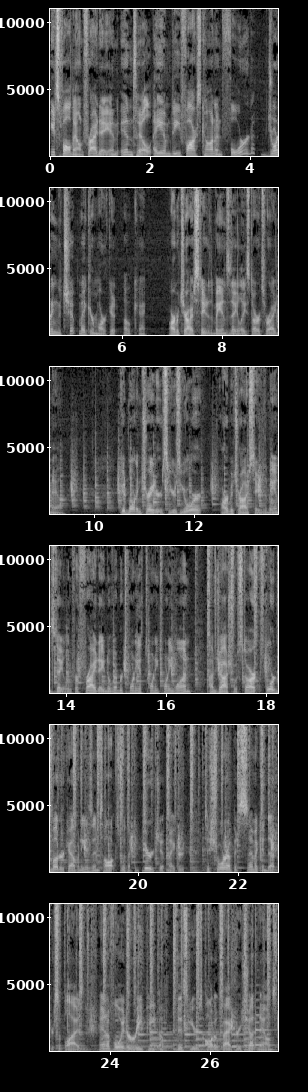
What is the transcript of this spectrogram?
It's Fall Down Friday, and Intel, AMD, Foxconn, and Ford joining the chipmaker market. Okay. Arbitrage State of the Bands Daily starts right now. Good morning, traders. Here's your Arbitrage State of the Bands Daily for Friday, November 20th, 2021. I'm Joshua Stark. Ford Motor Company is in talks with a computer chip maker to shore up its semiconductor supplies and avoid a repeat of this year's auto factory shutdowns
